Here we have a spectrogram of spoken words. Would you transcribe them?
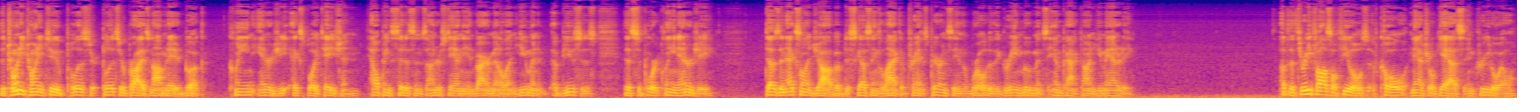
The 2022 Pulitzer, Pulitzer Prize nominated book, clean energy exploitation, helping citizens understand the environmental and human abuses that support clean energy, does an excellent job of discussing the lack of transparency in the world of the green movement's impact on humanity. Of the three fossil fuels of coal, natural gas, and crude oil,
